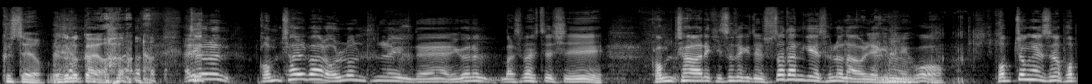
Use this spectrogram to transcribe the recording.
글쎄요. 왜 그럴까요? 아니, 이거는 검찰발 언론 플레이인데 이거는 말씀하셨듯이 검찰이 기소되기 전에 수사 단계에서 흘러나올 얘기들이고 법정에서 법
